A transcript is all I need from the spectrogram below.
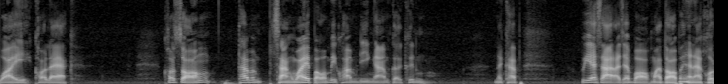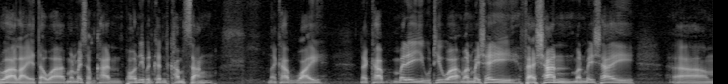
ไว้ข้อแรก ข้อสองถ้ามันสั่งไว้แปลว่ามีความดีงามเกิดขึ้นนะครับ วิทยาศาสตร์อาจจะบอกมาต่อไปในอนาคตว่าอะไร แต่ว่ามันไม่สำคัญ เพราะนี่เป็นคำสั่งนะครับไว้ นะครับไม่ได้อยู่ที่ว่ามันไม่ใช่แฟชั่น มันไม่ใช่อ่า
